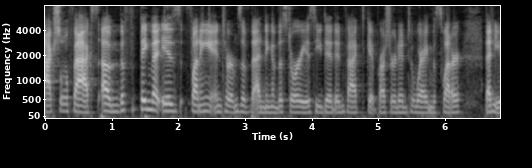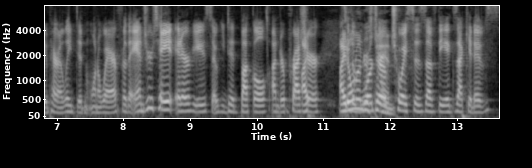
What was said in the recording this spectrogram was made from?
actual facts. Um, the f- thing that is funny in terms of the ending of the story is he did in fact get pressured into wearing the sweater that he apparently didn't want to wear for the Andrew Tate interview. So he did buckle under pressure. I to don't the wardrobe understand. choices of the executives.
